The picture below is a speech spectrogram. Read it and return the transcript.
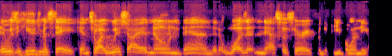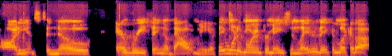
it was a huge mistake. And so I wish I had known then that it wasn't necessary for the people in the audience to know everything about me. If they wanted more information later, they could look it up.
